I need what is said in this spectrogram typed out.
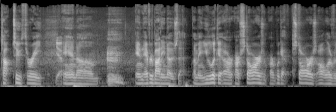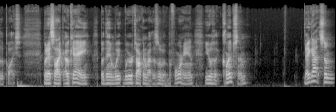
top two, three, yeah. and um, and everybody knows that. I mean, you look at our, our stars, or we got stars all over the place. But it's like okay, but then we, we were talking about this a little bit beforehand. You look at Clemson; they got some,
